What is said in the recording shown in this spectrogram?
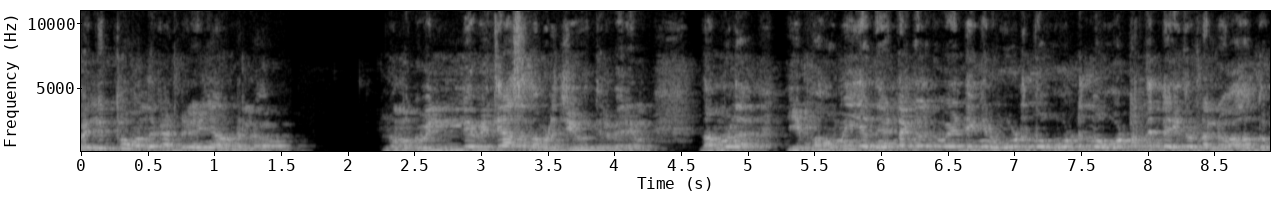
വലിപ്പം ഒന്ന് കണ്ടു കഴിഞ്ഞാൽ ഉണ്ടല്ലോ. നമുക്ക് വലിയ വ്യത്യാസം നമ്മുടെ ജീവിതത്തിൽ വരും. നമ്മൾ ഈ ഭൗമിക നേട്ടങ്ങൾക്ക് വേണ്ടി ഇങ്ങനെ ഓടുന്ന ഓടുന്ന ഓട്ടത്തിന്റെ ഇതുണ്ടല്ലോ അതൊന്ന്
